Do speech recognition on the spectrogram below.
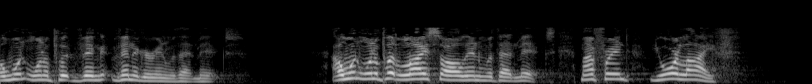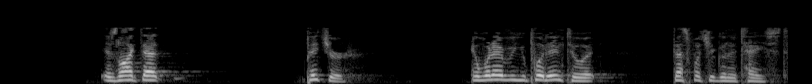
I wouldn't want to put vinegar in with that mix. I wouldn't want to put Lysol in with that mix. My friend, your life is like that pitcher. And whatever you put into it, that's what you're going to taste.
